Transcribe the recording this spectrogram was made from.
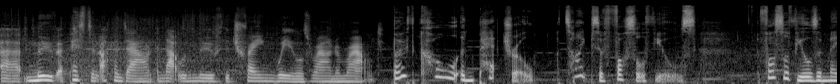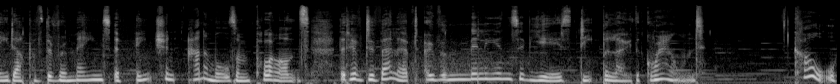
uh, move a piston up and down and that would move the train wheels round and round. Both coal and petrol are types of fossil fuels. Fossil fuels are made up of the remains of ancient animals and plants that have developed over millions of years deep below the ground. Coal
